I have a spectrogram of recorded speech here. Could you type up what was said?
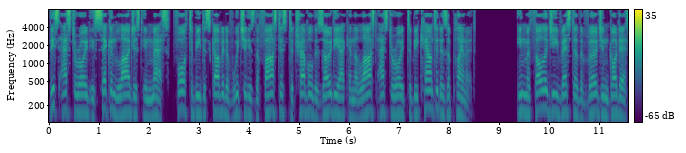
This asteroid is second largest in mass, fourth to be discovered of which it is the fastest to travel the zodiac and the last asteroid to be counted as a planet. In mythology Vesta the Virgin Goddess,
